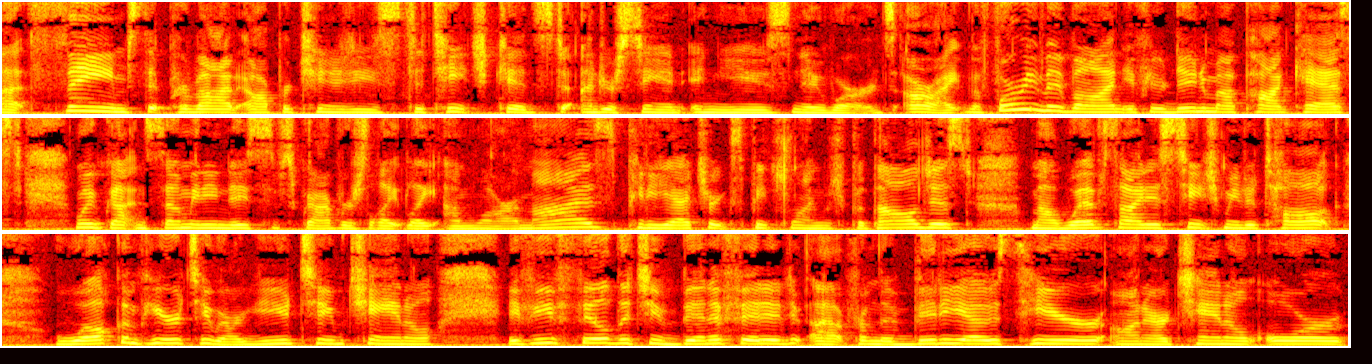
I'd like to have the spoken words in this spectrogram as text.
uh, themes that provide opportunities to teach kids to understand and use new words. All right, before we move on, if you're new to my podcast, we've gotten so many new subscribers lately. I'm Laura Mize, pediatric speech language pathologist. My website is Teach Me to Talk. Welcome here to our YouTube channel. If you feel that you've benefited uh, from the videos here on our channel or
